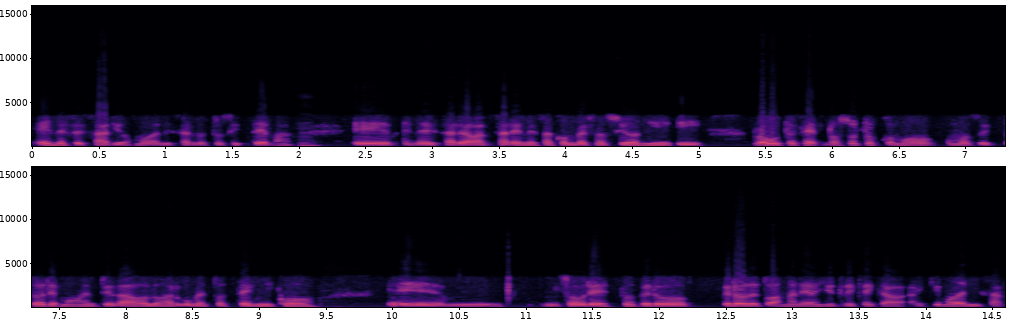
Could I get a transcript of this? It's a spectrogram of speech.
es necesario modernizar nuestro sistema, es necesario avanzar en esa conversación y, y robustecer. Nosotros como, como sector hemos entregado los argumentos técnicos eh, sobre esto, pero, pero de todas maneras yo creo que hay que, hay que modernizar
